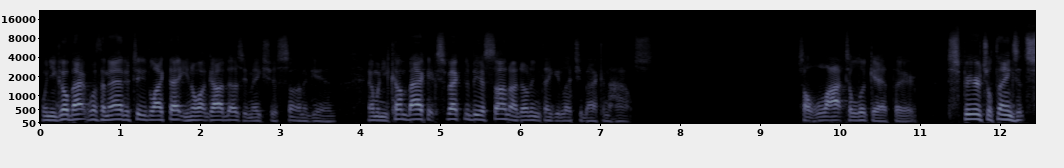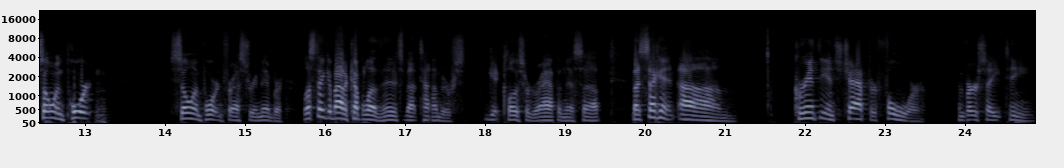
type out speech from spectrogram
When you go back with an attitude like that, you know what God does? He makes you a son again. And when you come back expecting to be a son, I don't even think He lets you back in the house. It's a lot to look at there. Spiritual things. It's so important. So important for us to remember. Let's think about a couple of them. It's about time to get closer to wrapping this up. But second, um, Corinthians chapter 4 and verse 18.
